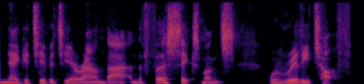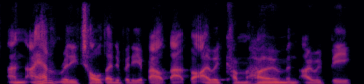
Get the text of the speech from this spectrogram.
negativity around that. And the first 6 months were really tough. And i haven't really told anybody about that but i would come home and i would be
